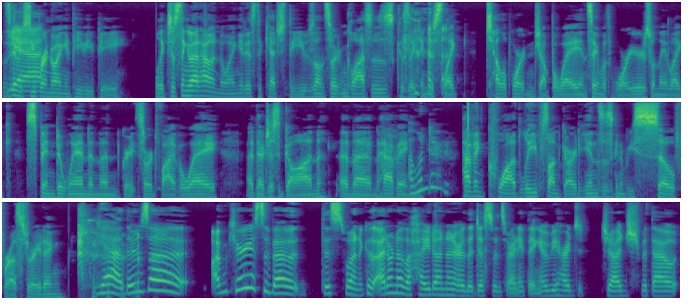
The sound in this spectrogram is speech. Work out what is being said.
It's gonna be super annoying in PvP. Like, just think about how annoying it is to catch thieves on certain classes because they can just like teleport and jump away. And same with warriors when they like spin to win and then great sword five away and they're just gone. And then having I wonder having quad leaps on guardians is going to be so frustrating. Yeah, there's a. I'm curious about this one because I don't know the height on it or the distance or anything. It would be hard to judge without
